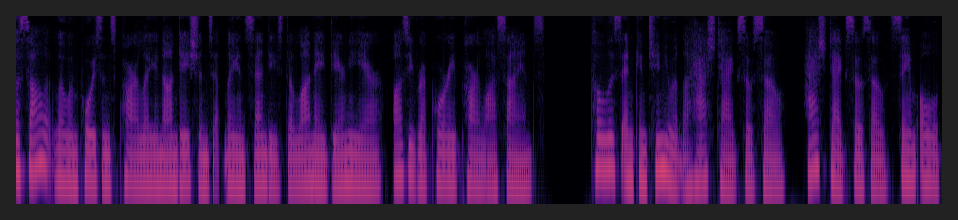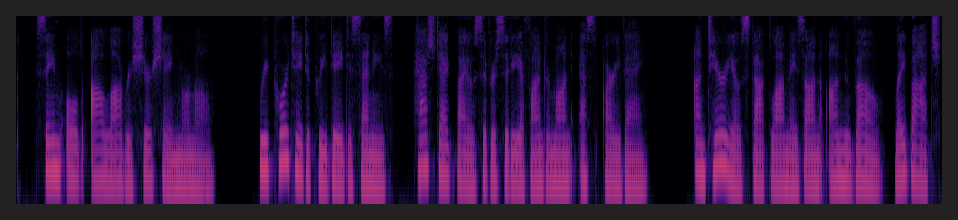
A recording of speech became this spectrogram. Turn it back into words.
La salle lo empoisons par les inondations et les incendies de l'année dernière, aussi rapporté par la science. Polis and continuant la hashtag so-so, hashtag so-so, same old, same old à la recherche normale. Reporté depuis des décennies, hashtag biodiversity effondrement est arrivé. Ontario stock la maison en nouveau, les botch,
